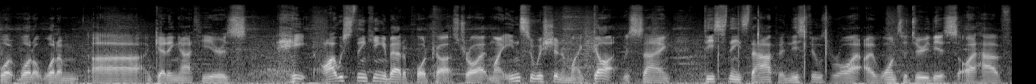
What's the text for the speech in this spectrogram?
what what what I'm uh, getting at here is he. I was thinking about a podcast, right? My intuition and my gut was saying this needs to happen. This feels right. I want to do this. I have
